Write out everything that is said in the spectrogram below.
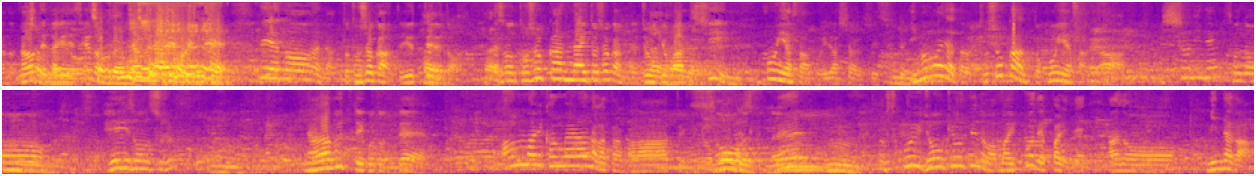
あの名乗ってるだけですけどちゃぶ台をいてであのなんだ図書館と言ってると、はい。はい。でその図書館内図書館みたいな状況もあるし、本屋さんもいらっしゃるし、で今までだったら図書館と本屋さんが一緒にねその、併存する、並ぶっていうことってあんまり考えられなかったのかなっていうふうに思うんですよね。うん。でもそういう状況っていうのは、まあ、一方でやっぱりね、あのーみんなが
